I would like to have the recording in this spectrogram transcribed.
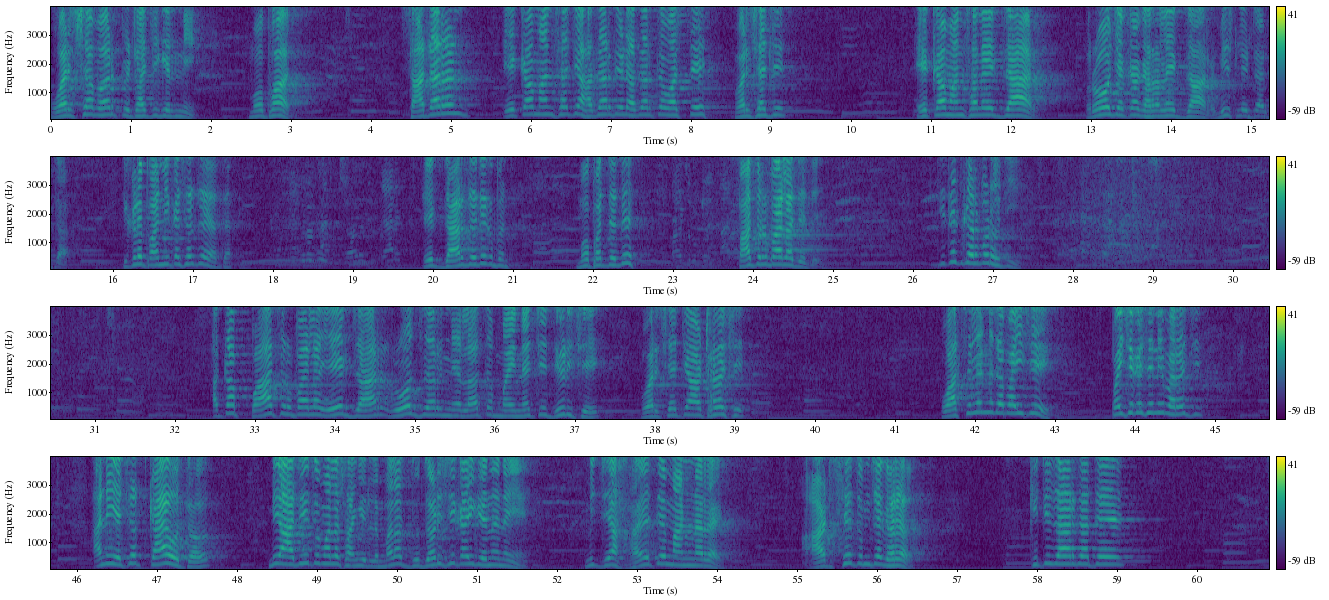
वर्षभर पिठाची गिरणी मोफत. साधारण एका माणसाचे हजार दीड हजार तर वाचते वर्षाचे. एका माणसाला एक जार रोज एका घराला एक जार वीस लिटरचा. इकडे पाणी कशाचं आहे आता? एक जार देते का पण? मोफत देते? पाच रुपयाला देते. तिथेच गडबड होती. आता पाच रुपयाला एक जार रोज जर नेला तर महिन्याचे दीडशे वर्षाचे अठराशे. वाचले ना त्या बाईचे? पैसे कसे नाही भरायचे? आणि याच्यात काय होतं? मी आधी तुम्हाला सांगितलं मला दुधडशी काही घेणं नाही आहे मी जे आहे ते मांडणार आहे. आठशे तुमचे घरं. किती जार जाते?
